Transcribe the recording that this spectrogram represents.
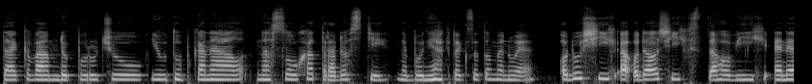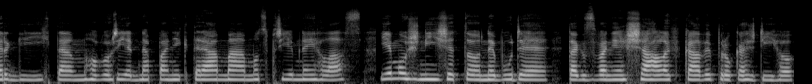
tak vám doporučuji YouTube kanál Naslouchat radosti, nebo nějak tak se to jmenuje. O duších a o dalších vztahových energiích tam hovoří jedna paní, která má moc příjemný hlas. Je možný, že to nebude takzvaně šálek kávy pro každýho,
